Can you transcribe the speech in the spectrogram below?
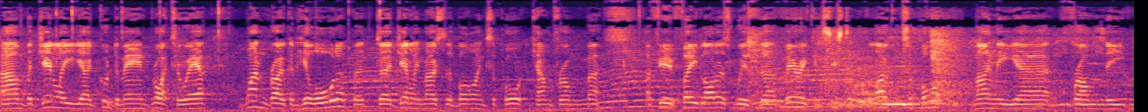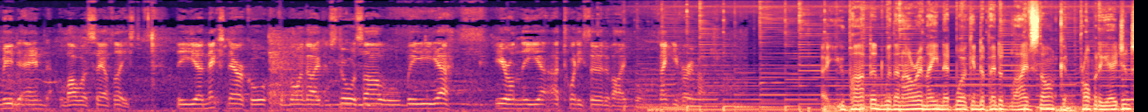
Um, but generally uh, good demand right throughout one Broken Hill order, but uh, generally most of the buying support come from uh, a few feedlotters with uh, very consistent local support, mainly uh, from the mid and lower southeast. The uh, next Naracoorte Combined Agent Store sale will be uh, here on the 23rd of April. Thank you very much. Are you partnered with an RMA Network independent livestock and property agent?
